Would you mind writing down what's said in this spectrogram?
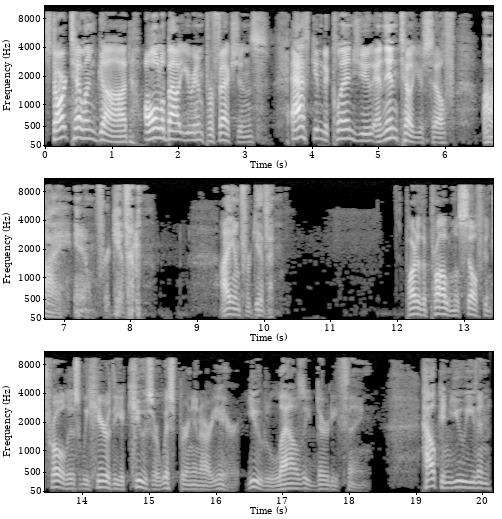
Start telling God all about your imperfections. Ask Him to cleanse you and then tell yourself, I am forgiven. I am forgiven. Part of the problem of self control is we hear the accuser whispering in our ear, You lousy, dirty thing. How can you even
